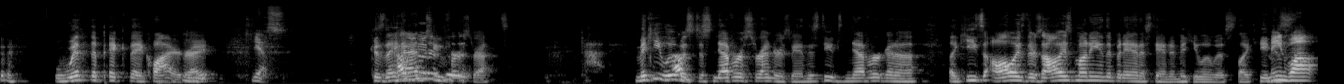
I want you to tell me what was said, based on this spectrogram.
with the pick they acquired, mm-hmm. right? Yes. Because they How had two first rounds. Mickey Loomis just never surrenders, man. This dude's never gonna like. He's always there's always money in the banana stand at Mickey Loomis. Like he. Meanwhile,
